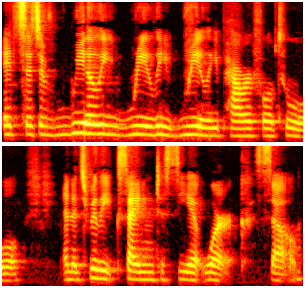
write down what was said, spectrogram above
it's it's a really really really powerful tool and it's really exciting to see it work so.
